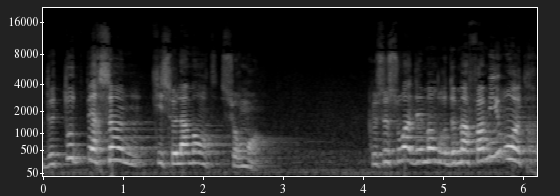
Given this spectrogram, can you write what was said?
de toute personne qui se lamente sur moi, que ce soit des membres de ma famille ou autres.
